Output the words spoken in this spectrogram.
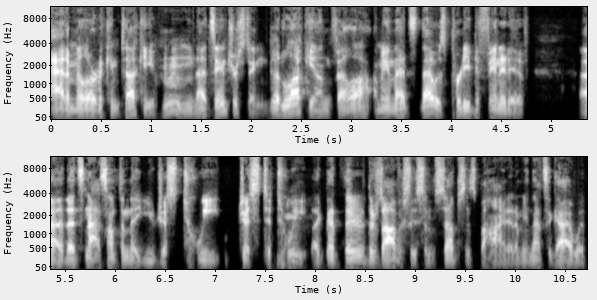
Adam Miller to Kentucky. Hmm, that's interesting. Good luck, young fella. I mean, that's that was pretty definitive. Uh, that's not something that you just tweet just to tweet like that. There, there's obviously some substance behind it. I mean, that's a guy with,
